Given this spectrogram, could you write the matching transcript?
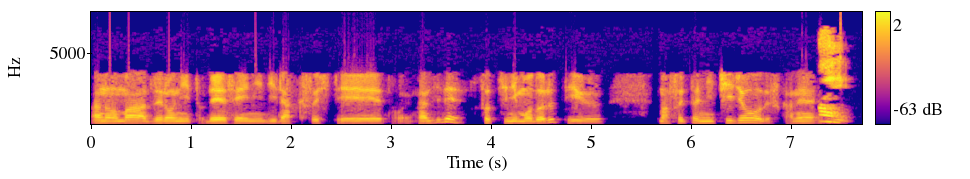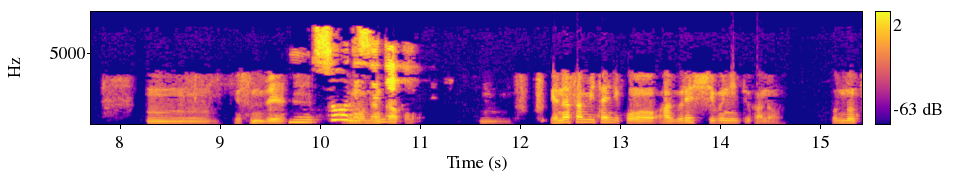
あの、まあ、ゼロにと冷静にリラックスして、という感じで、そっちに戻るっていう、まあ、そういった日常ですかね。はい。うーん。ですんで、うん、そうですよねう、うん。えなさんみたいにこう、アグレッシブにというか、あの、どんどん突き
